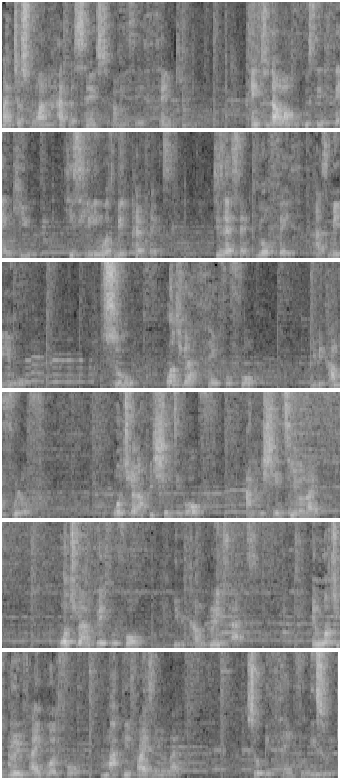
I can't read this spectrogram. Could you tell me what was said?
But just one had the sense to come and say thank you. And to that one who could say thank you, his healing was made perfect. Jesus said, Your faith has made you whole. So, what you are thankful for, you become full of. What you are appreciative of, appreciate in your life. What you are grateful for, you become great at. And what you glorify God for, magnifies in your life. So be thankful this week.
